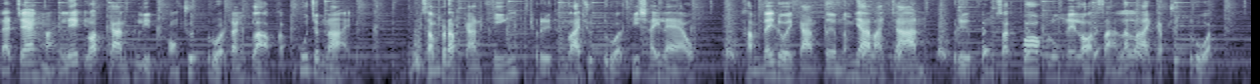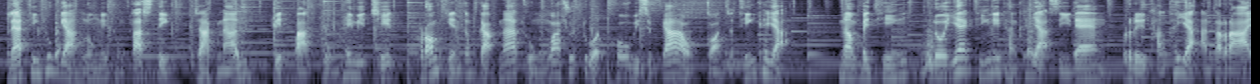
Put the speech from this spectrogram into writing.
และแจ้งหมายเลขล็อตการผลิตของชุดตรวจดังกล่าวกับผู้จำหน่าย สำหรับการทิ้งหรือทำลายชุดตรวจที่ใช้แล้วทำได้โดยการเติมน้ำยาล้างจาน หรือผงซักฟอกลงในหลอดสารละลายกับชุดตรวจ และทิ้งทุกอย่างลงในถุงพลาสติก จากนั้นปิดปากถุงให้มิดชิด พร้อมเขียนกำกับหน้าถุงว่าชุดตรวจโควิด -19 ก่อนจะทิ้งขยะนำไปทิ้ง โดยแยกทิ้งในถังขยะสีแดง หรือถังขยะอันตราย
